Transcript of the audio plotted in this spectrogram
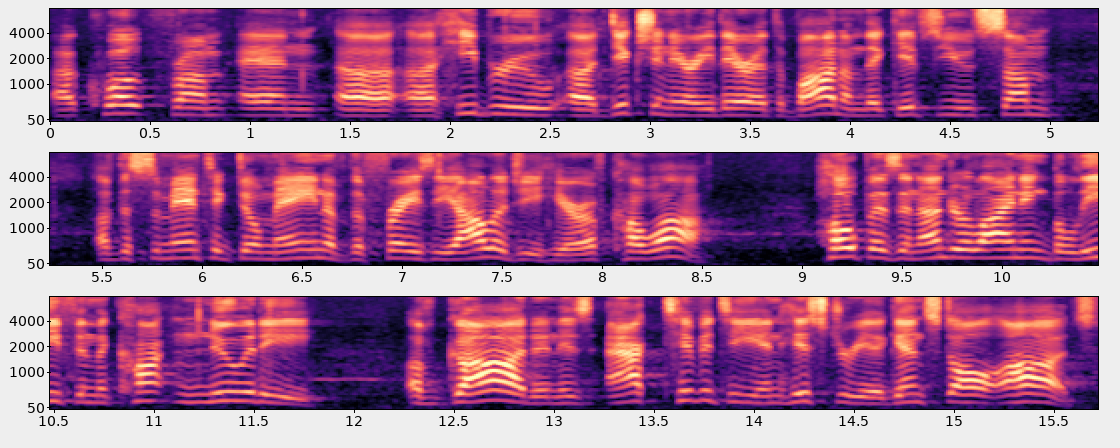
uh, quote from an, uh, a Hebrew uh, dictionary there at the bottom that gives you some of the semantic domain of the phraseology here of kawa. Hope as an underlining belief in the continuity of God and his activity in history against all odds.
